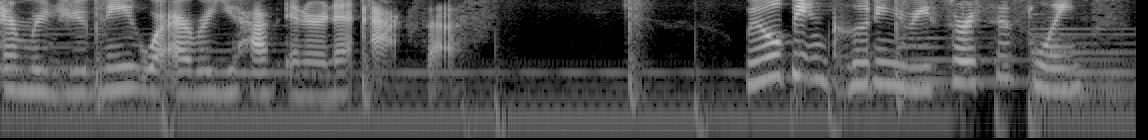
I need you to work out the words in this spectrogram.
and rejuvenate wherever you have internet access. We will be including resources links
